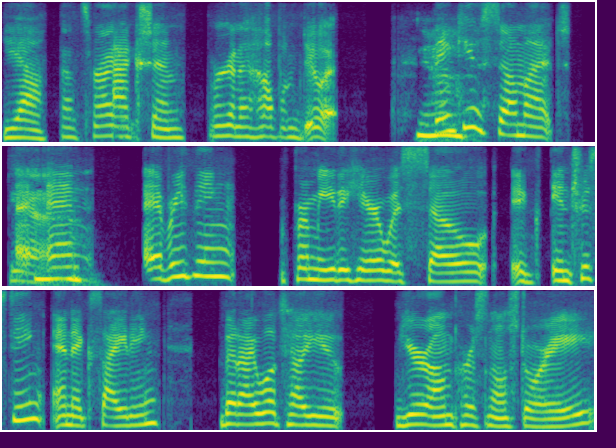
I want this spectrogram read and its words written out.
Yeah. That's right. Action. We're gonna help them do it. Yeah. Thank you so much. Yeah. And everything for me to hear was so interesting and exciting. But I will tell you, your own personal story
